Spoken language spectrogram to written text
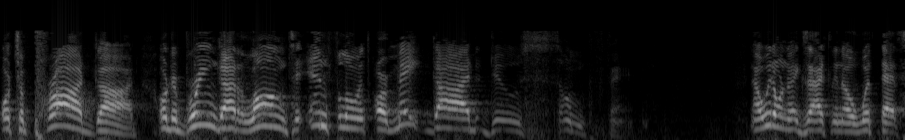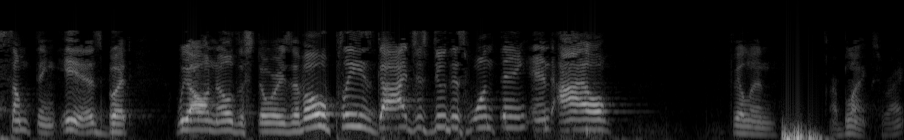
or to prod God or to bring God along to influence or make God do something. Now, we don't exactly know what that something is, but we all know the stories of, oh, please, God, just do this one thing and I'll fill in our blanks, right?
